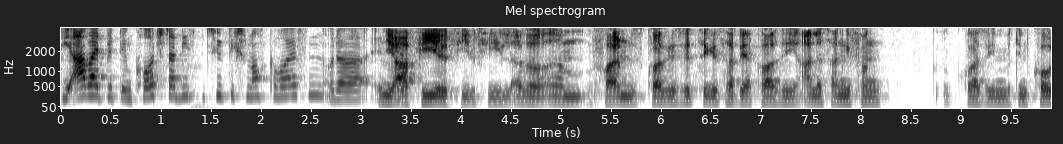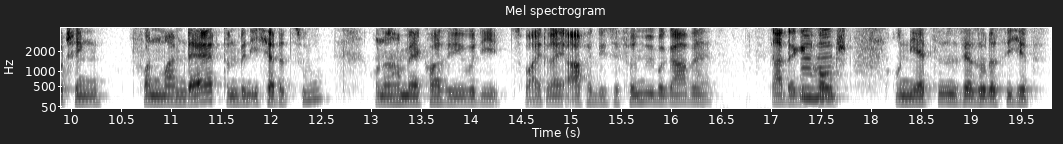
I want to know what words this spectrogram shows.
die Arbeit mit dem Coach da diesbezüglich schon auch geholfen? Oder ist ja, viel, viel, viel. Also ähm, vor allem das quasi das Witzige ist, hat ja quasi alles angefangen, quasi mit dem Coaching von meinem Dad. Dann bin ich ja dazu. Und dann haben wir ja quasi über die zwei, drei Jahre diese Firmenübergabe hat er gecoacht. Und jetzt ist es ja so, dass ich jetzt,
